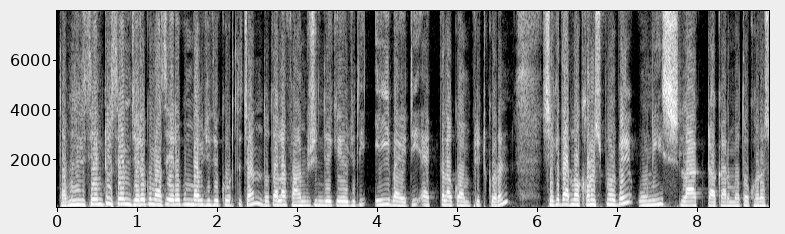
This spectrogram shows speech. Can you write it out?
তো আপনি যদি সেম টু সেম যেরকম আছে, এরকমভাবে যদি করতে চান, দোতলা ফাউন্ডেশন দিয়ে কেউ যদি এই বাড়িটি একতলা কমপ্লিট করেন, সেক্ষেত্রে আপনার খরচ পড়বে উনিশ লাখ টাকার মতো খরচ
